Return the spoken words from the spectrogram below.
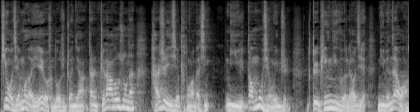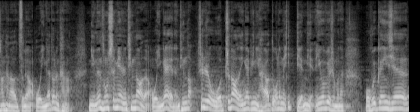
听我节目的也有很多是专家，但是绝大多数呢还是一些普通老百姓。你到目前为止对平行进口的了解，你能在网上看到的资料，我应该都能看到；你能从身边人听到的，我应该也能听到，甚至我知道的应该比你还要多那么一点点。因为为什么呢？我会跟一些。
